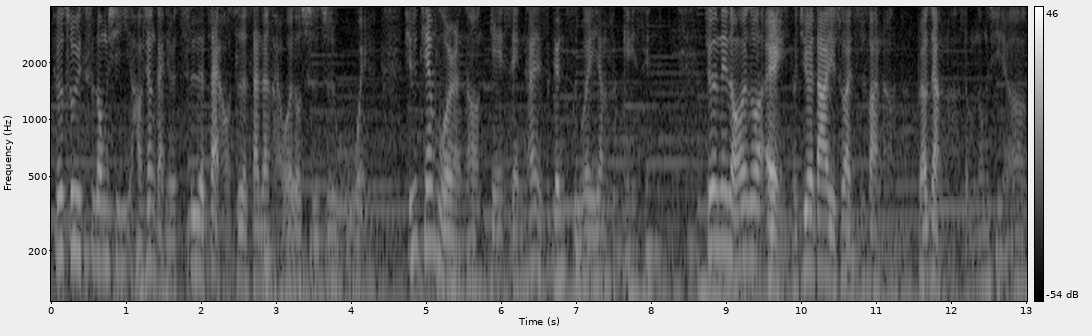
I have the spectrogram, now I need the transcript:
就是出去吃东西，好像感觉吃的再好吃的山珍海味都食之无味了。其实天府的人哦，gay sen，他也是跟紫薇一样是 gay sen 的，就是那种会说，哎，有机会大家一起出来吃饭啊。不要这样啊，什么东西？啊，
